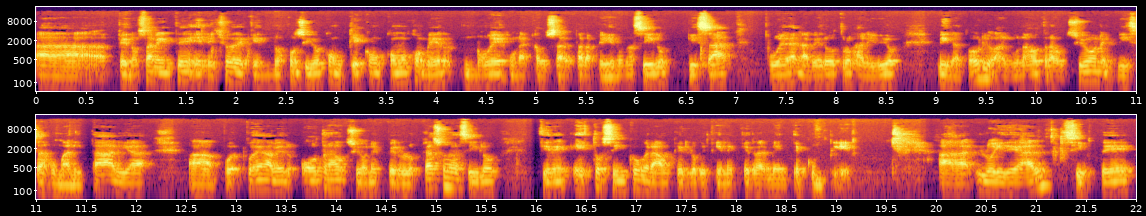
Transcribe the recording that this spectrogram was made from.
uh, penosamente el hecho de que no consigo con qué, cómo comer no es una causal para pedir un asilo. Quizás puedan haber otros alivios migratorios, algunas otras opciones, visas humanitarias, uh, pueden haber otras opciones, pero los casos de asilo tienen estos cinco grados que es lo que tienen que realmente cumplir. Uh, lo ideal, si usted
